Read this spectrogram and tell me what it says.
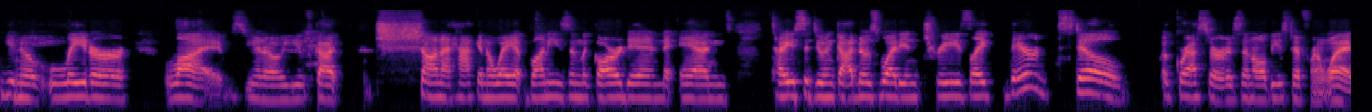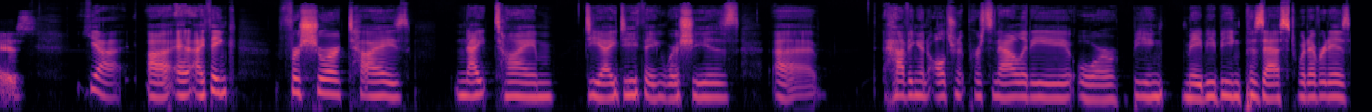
you know later lives you know you've got shauna hacking away at bunnies in the garden and taissa doing God knows what in trees. Like they're still aggressors in all these different ways. Yeah. Uh, and I think for sure Tai's nighttime DID thing where she is uh, having an alternate personality or being maybe being possessed, whatever it is,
